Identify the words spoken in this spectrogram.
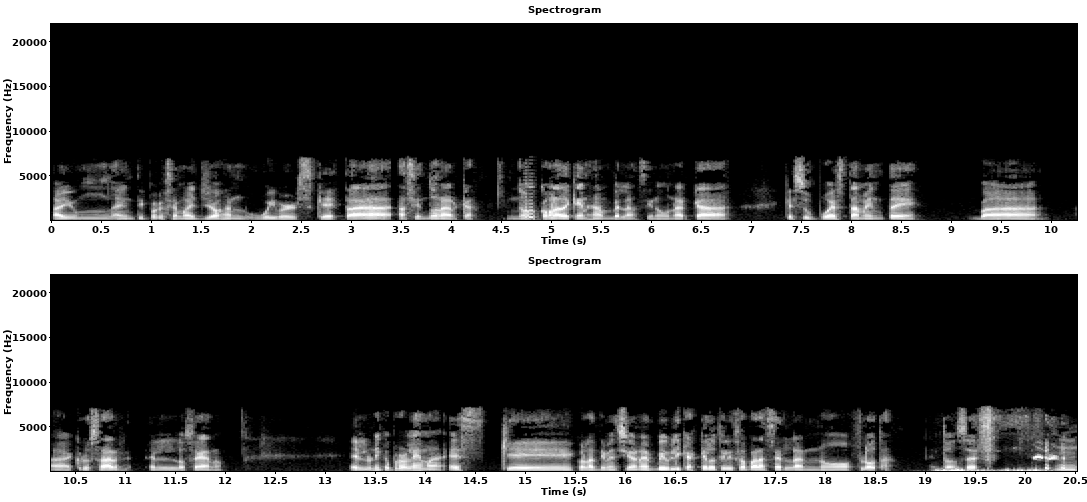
hay un, hay un tipo que se llama Johan Weavers que está haciendo un arca, no como la de Kenham, ¿verdad? Sino un arca que supuestamente va a cruzar el océano. El único problema es que con las dimensiones bíblicas que él utilizó para hacerla no flota. Entonces, Mm.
